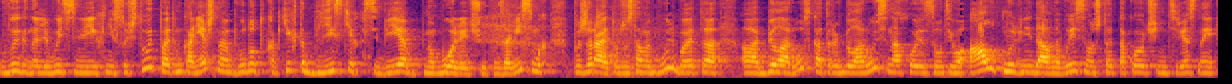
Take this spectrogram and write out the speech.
выгнали, вытеснили, их не существует, поэтому, конечно, будут каких-то близких к себе, но более чуть независимых, пожирает тот же самый Бульба, это а, белорус, который в Беларуси находится, вот его аутнули недавно, выяснилось, что это такой очень интересный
